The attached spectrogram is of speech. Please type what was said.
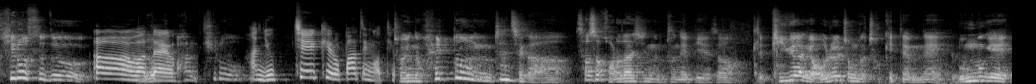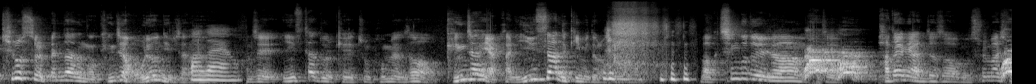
키로수도 어 맞아요 몇- 한 키로 한 6, 7kg 빠진 것 같아요 저희는 활동 자체가 서서 걸어 다니시는 분에 비해서 이제 비교하기 어려울 정도 적기 때문에 몸무게 키로수를 뺀다는 건 굉장히 어려운 일이잖아요. 맞아요 이제 인스타도 이렇게 좀 보면서 굉장히 약간 인싸 느낌이더라고요. 막 친구들이랑 이제 바닥에 앉아서 뭐 술 마시는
